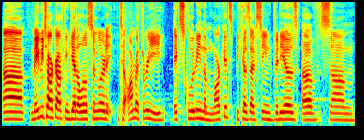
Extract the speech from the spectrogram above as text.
Uh, maybe Tarkov can get a little similar to, to Arma 3, excluding the markets, because I've seen videos of some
